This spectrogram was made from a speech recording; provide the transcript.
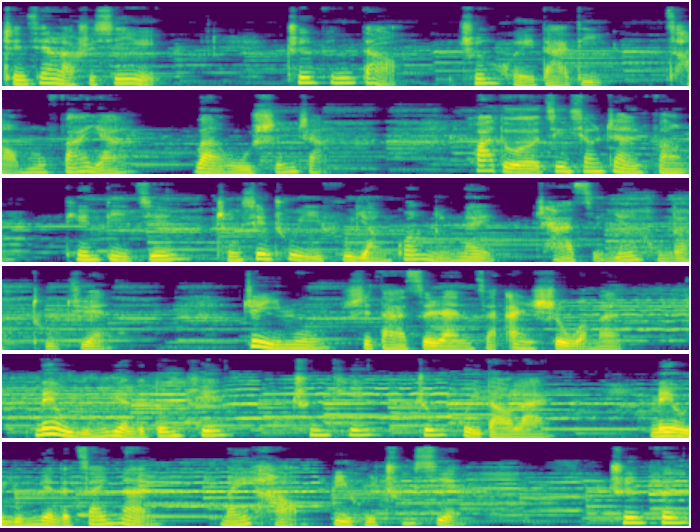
陈倩老师心语：春分到，春回大地，草木发芽，万物生长，花朵竞相绽放，天地间呈现出一幅阳光明媚、姹紫嫣红的图卷。这一幕是大自然在暗示我们：没有永远的冬天，春天终会到来。没有永远的灾难，美好必会出现。春分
